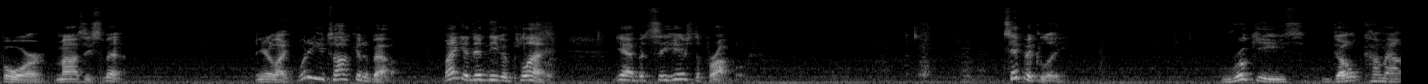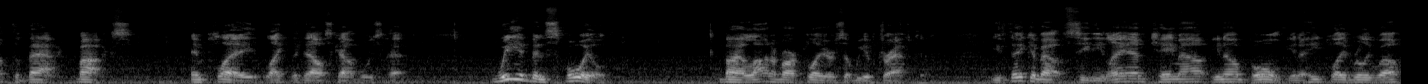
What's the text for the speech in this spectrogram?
for Mazi Smith. And you're like, what are you talking about? Micah didn't even play. Yeah, but see, here's the problem. Typically, rookies don't come out the back box and play like the Dallas Cowboys have. We have been spoiled by a lot of our players that we have drafted. You think about CeeDee Lamb came out, you know, boom, you know, he played really well,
